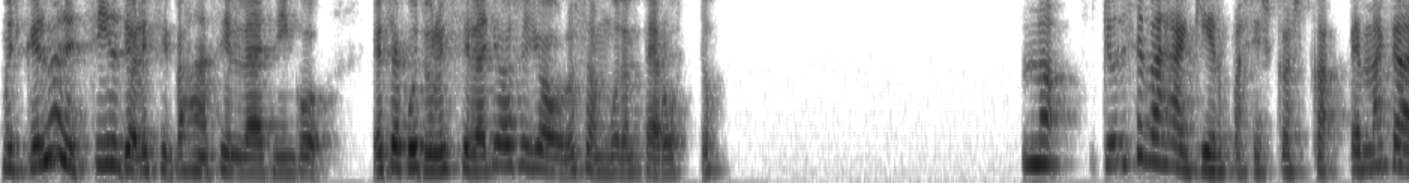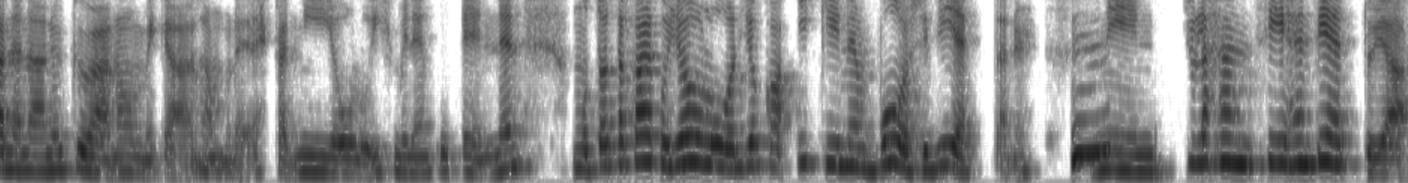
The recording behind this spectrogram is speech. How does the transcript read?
mutta kyllä mä nyt silti olisin vähän silleen, että niin kuin, jos joku tulisi silleen, että joo, se joulu, se on muuten peruttu. No, kyllä se vähän kirpasis, koska en mäkään enää nykyään ole mikään semmoinen ehkä niin jouluihminen kuin ennen. Mutta totta kai kun joulu on joka ikinen vuosi viettänyt, mm. niin kyllähän siihen tiettyjä,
